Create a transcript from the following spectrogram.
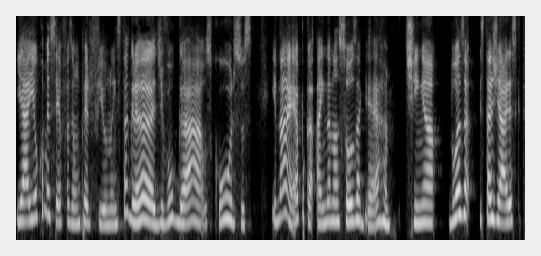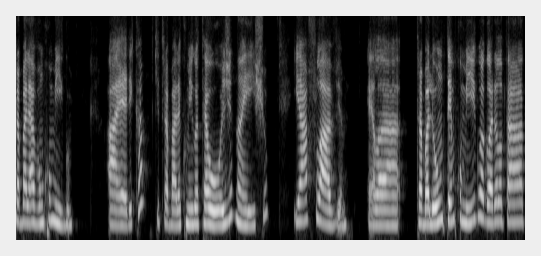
E aí eu comecei a fazer um perfil no Instagram, divulgar os cursos. E na época, ainda na Souza Guerra, tinha duas estagiárias que trabalhavam comigo. A Érica, que trabalha comigo até hoje na Eixo, e a Flávia. Ela trabalhou um tempo comigo, agora ela está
